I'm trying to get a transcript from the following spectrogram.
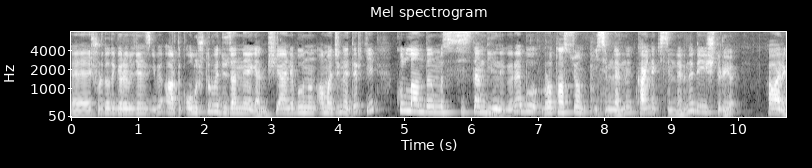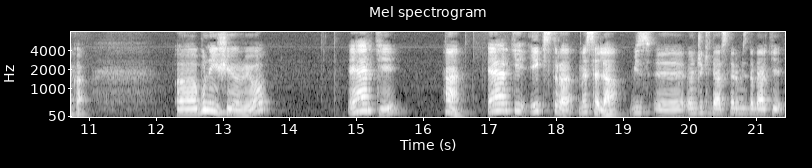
e, şurada da görebileceğiniz gibi artık oluştur ve düzenleye gelmiş. Yani bunun amacı nedir ki kullandığımız sistem diline göre bu rotasyon isimlerini, kaynak isimlerini değiştiriyor. Harika. Ee, bu ne işe yarıyor? Eğer ki ha eğer ki ekstra mesela biz e, önceki derslerimizde belki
